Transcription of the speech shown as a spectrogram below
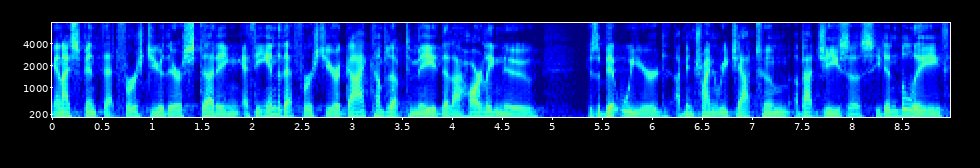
and I spent that first year there studying. At the end of that first year, a guy comes up to me that I hardly knew. He was a bit weird. I've been trying to reach out to him about Jesus. He didn't believe,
